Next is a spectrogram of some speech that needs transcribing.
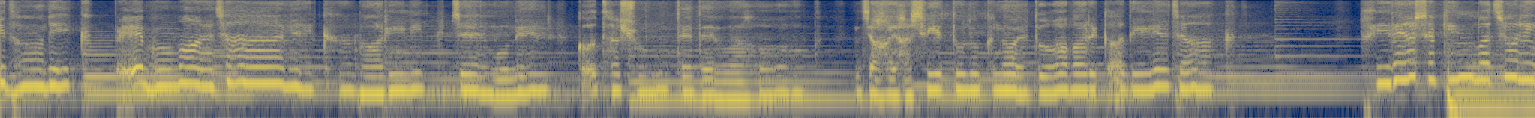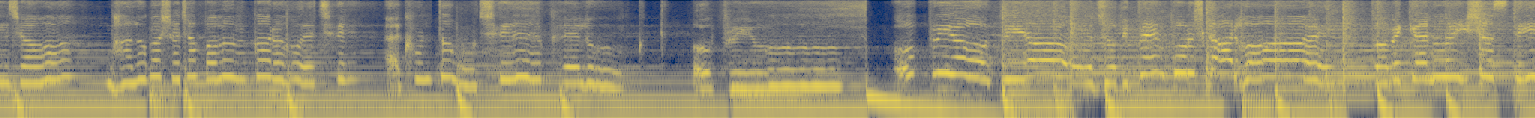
প্রতিধ্বনিক প্রেমময় এক বাড়ি যে মনের কথা শুনতে দেওয়া হোক। যাহায় হাসি তুলুক নয় তো আবার কাঁদিয়ে যাক। ফিরে আসা কিংবা চলে যাওয়া, ভালোবাসা যা পালন করা হয়েছে, এখন তো মুছে ফেলুক। ও প্রিয়, ও শাস্তি?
